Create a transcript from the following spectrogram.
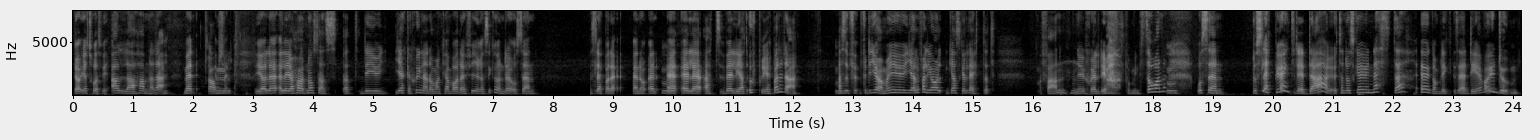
Ja, jag tror att vi alla hamnar där. Men Absolut. jag, eller jag hörde någonstans att det är ju jäkla skillnad om man kan vara där i fyra sekunder och sen släppa det. En, en, Mm. eller att välja att upprepa det där. Mm. Alltså för, för det gör man ju, i alla fall jag, ganska lätt att fan nu skällde jag på min son. Mm. Och sen Mm. då släpper jag inte det där utan då ska jag ju nästa ögonblick säga det var ju dumt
